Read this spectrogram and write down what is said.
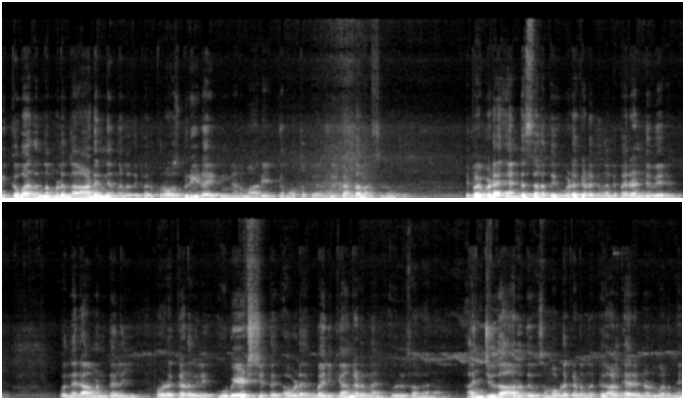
മിക്കവാറും നമ്മുടെ നാടൻ എന്നുള്ളത് ഇപ്പോൾ ഒരു ക്രോസ് ബ്രീഡായിട്ട് തന്നെയാണ് മാറിയിരിക്കുന്നത് മൊത്തത്തിൽ. നിങ്ങൾ കണ്ടാൽ മനസ്സിലാവുക ഇപ്പോൾ ഇവിടെ എന്റെ സ്ഥലത്ത് ഇവിടെ കിടക്കുന്നുണ്ട് ഇപ്പോൾ രണ്ട് പേരുണ്ട്. ഒന്ന് രാമൻതളി പുഴക്കടവിൽ ഉപേക്ഷിച്ചിട്ട് അവിടെ മരിക്കാൻ കിടന്ന ഒരു സാധനമാണ്. അഞ്ചു ആറ് ദിവസം അവിടെ കിടന്നിട്ട് ആൾക്കാർ എന്നോട് പറഞ്ഞ്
